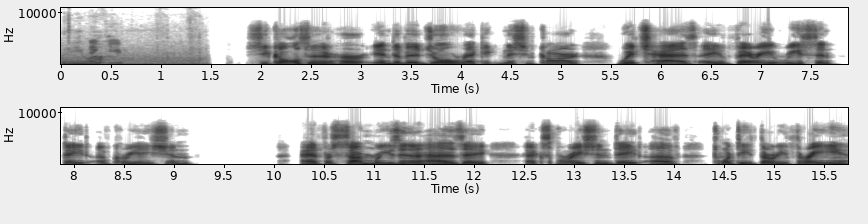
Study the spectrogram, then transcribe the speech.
There you are. Thank you. She calls it her individual recognition card, which has a very recent date of creation. And for some reason, it has a expiration date of 2033.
